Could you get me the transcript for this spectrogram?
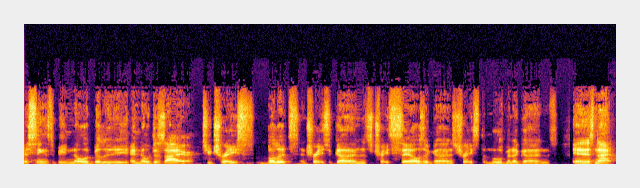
there seems to be no ability and no desire to trace bullets and trace guns, trace sales of guns, trace the movement of guns. And it's not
